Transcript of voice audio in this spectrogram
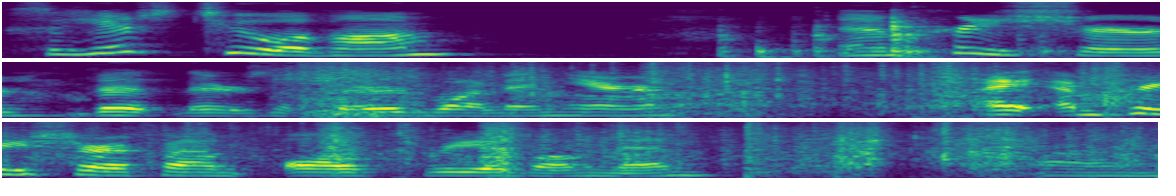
So here's two of them. And I'm pretty sure that there's a third one in here. I, am pretty sure I found all three of them then. Um,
